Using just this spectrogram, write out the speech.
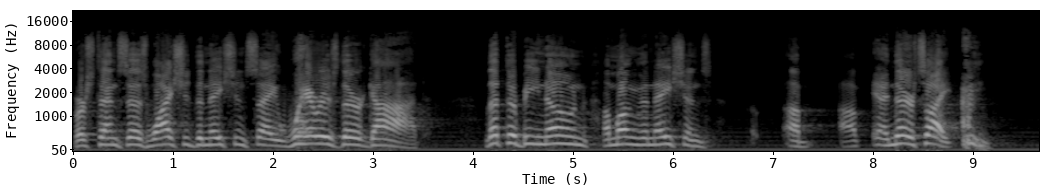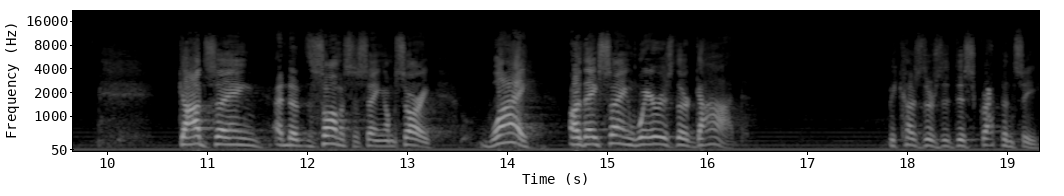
Verse 10 says, Why should the nation say, Where is their God? Let there be known among the nations uh, uh, in their sight. God saying, and the, the psalmist is saying, I'm sorry, why are they saying, Where is their God? Because there's a discrepancy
